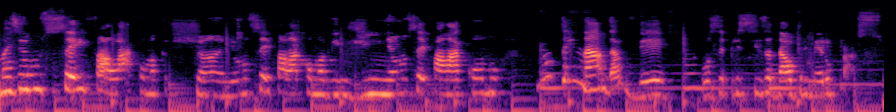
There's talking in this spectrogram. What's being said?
Mas eu não sei falar como a Cristiane, eu não sei falar como a Virgínia, eu não sei falar como. Não tem nada a ver. Você precisa dar o primeiro passo.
